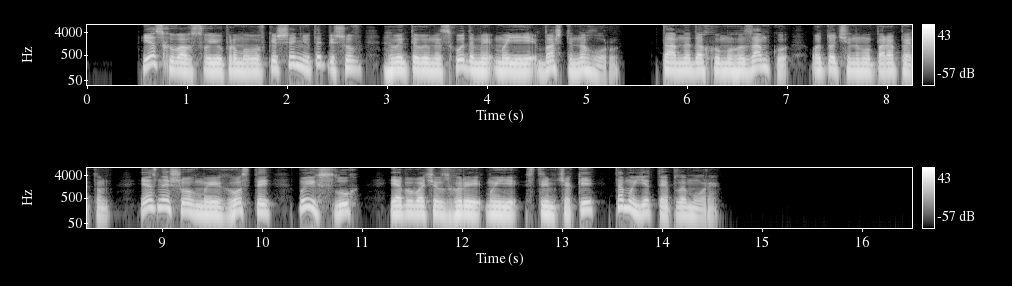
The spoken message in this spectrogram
Я сховав свою промову в кишеню та пішов гвинтовими сходами моєї башти нагору. Там, на даху мого замку, оточеному парапетом, я знайшов моїх гостей, моїх слуг, я побачив згори мої стрімчаки та моє тепле море.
